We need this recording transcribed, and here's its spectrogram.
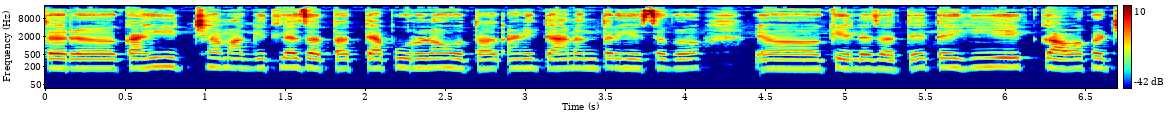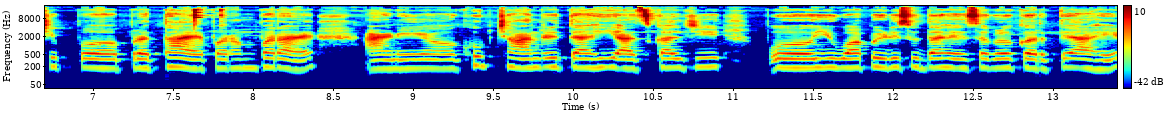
तर काही इच्छा मागितल्या जातात त्या पूर्ण होतात आणि त्यानंतर हे सगळं केलं जाते. तर ही एक गावाकडची प प्रथा आहे परंपरा आहे आणि खूप छानरित्या ही आजकालची युवा पिढीसुद्धा हे सगळं करते आहे.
